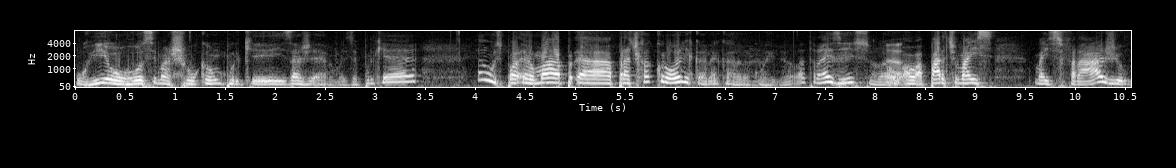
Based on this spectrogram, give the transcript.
o Rio ou o Rô se machucam porque exageram, mas é porque é, é, um é uma é a prática crônica, né, cara, da corrida. Ela traz isso. ela- É. a, a parte mais, mais frágil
